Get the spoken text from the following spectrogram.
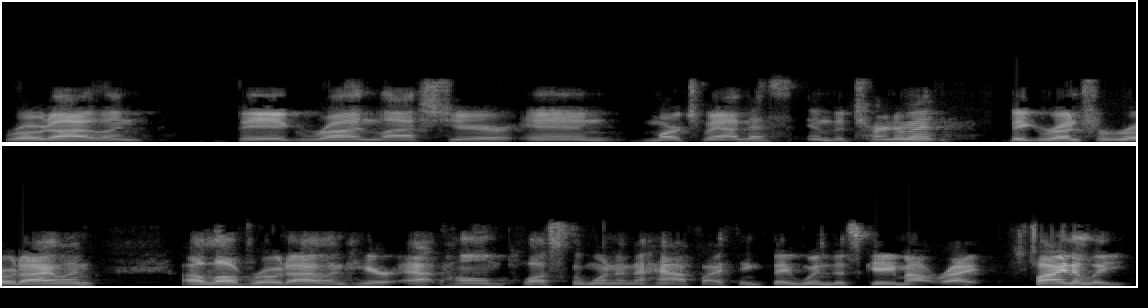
Rhode Island, big run last year in March Madness in the tournament. Big run for Rhode Island. I love Rhode Island here at home, plus the one and a half. I think they win this game outright. Finally,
